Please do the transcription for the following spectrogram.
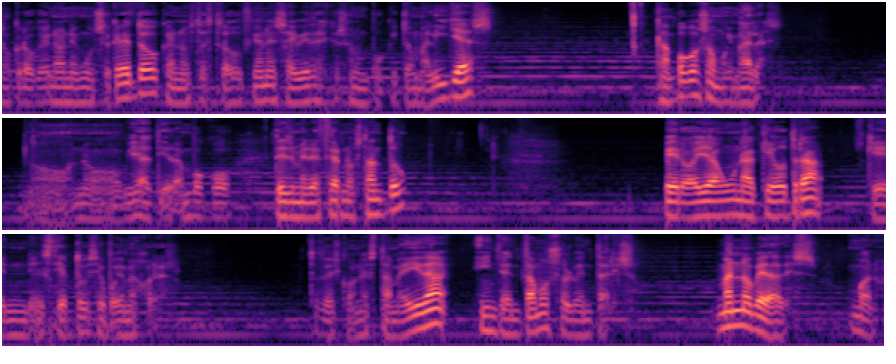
No creo que no ningún secreto, que nuestras traducciones hay veces que son un poquito malillas. tampoco son muy malas. No, no voy a tirar un poco desmerecernos tanto. Pero hay alguna que otra que es cierto que se puede mejorar. Entonces con esta medida intentamos solventar eso. Más novedades. Bueno.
